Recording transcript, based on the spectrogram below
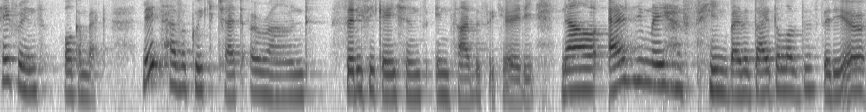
Hey friends, welcome back. Let's have a quick chat around certifications in cybersecurity. Now, as you may have seen by the title of this video,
